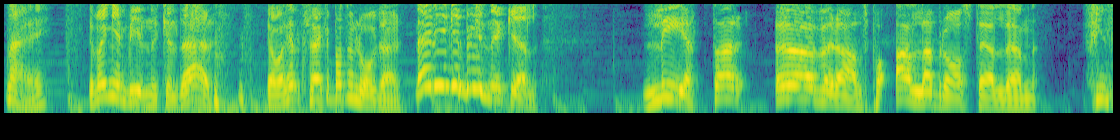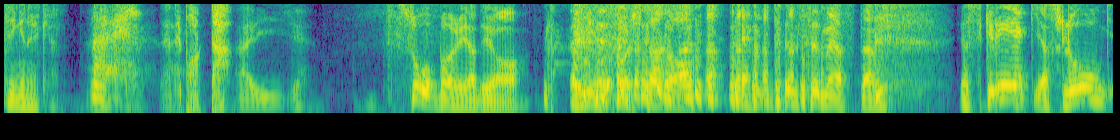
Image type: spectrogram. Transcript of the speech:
Nej, det var ingen bilnyckel där. Jag var helt säker på att den låg där. Nej, det är ingen bilnyckel. Letar överallt på alla bra ställen, finns ingen nyckel. Nej, den är borta. Nej. Så började jag min första dag efter semestern. Jag skrek, jag slog,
